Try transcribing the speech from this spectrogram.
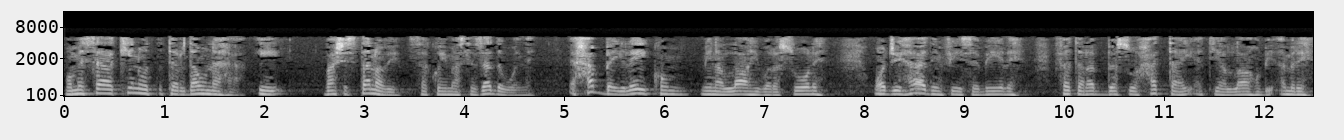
o mesakinu terdaunaha i vaši stanovi sa kojima ste zadovoljni, ehabbe ilaikum min Allahi wa rasulih, o džihadin fi sabilih, fatarabbasu hatta ati Allahu bi amrih,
